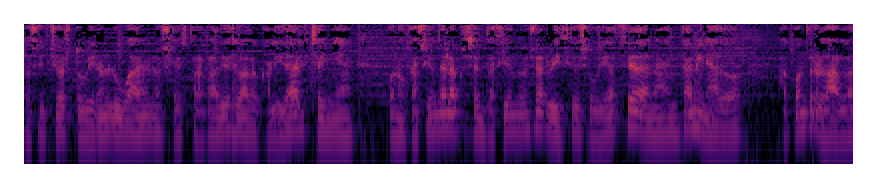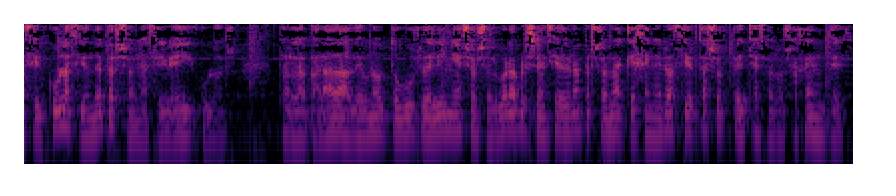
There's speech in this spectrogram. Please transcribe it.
Los hechos tuvieron lugar en los extrarradios de la localidad elcheña con ocasión de la presentación de un servicio de seguridad ciudadana encaminado a controlar la circulación de personas y vehículos. Tras la parada de un autobús de línea se observó la presencia de una persona que generó ciertas sospechas a los agentes,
